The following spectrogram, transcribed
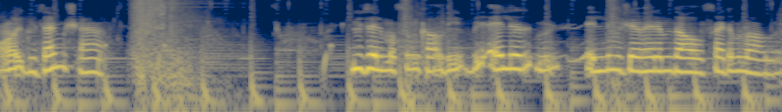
Ay güzelmiş ha. 100 elmasım kaldı. Bir 50, 50 mücevherim daha olsaydı bunu alırım.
